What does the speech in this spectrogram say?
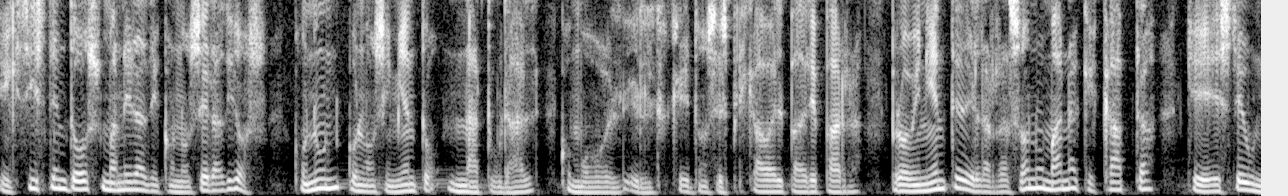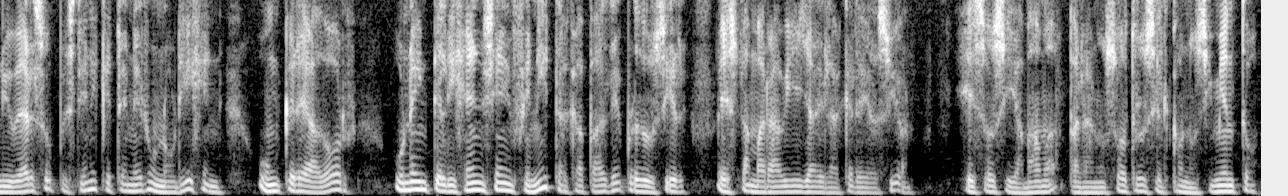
existen dos maneras de conocer a Dios, con un conocimiento natural, como el, que nos explicaba el padre Parra, proveniente de la razón humana que capta que este universo pues tiene que tener un origen, un creador, una inteligencia infinita capaz de producir esta maravilla de la creación. Eso se llama para nosotros el conocimiento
